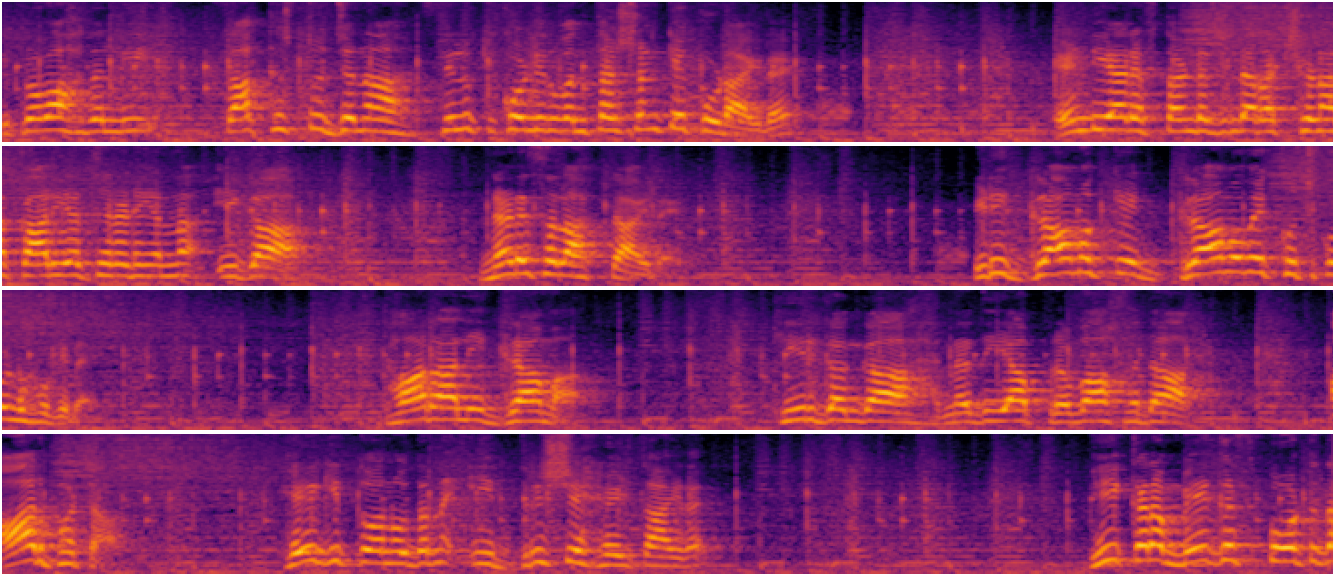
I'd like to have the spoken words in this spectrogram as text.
ಈ ಪ್ರವಾಹದಲ್ಲಿ ಸಾಕಷ್ಟು ಜನ ಸಿಲುಕಿಕೊಂಡಿರುವಂತಹ ಶಂಕೆ ಕೂಡ ಇದೆ. ಎನ್ಡಿಆರ್ಎಫ್ ತಂಡದಿಂದ ರಕ್ಷಣಾ ಕಾರ್ಯಾಚರಣೆಯನ್ನ ಈಗ ನಡೆಸಲಾಗ್ತಾ ಇದೆ. ಇಡೀ ಗ್ರಾಮಕ್ಕೆ ಗ್ರಾಮವೇ ಕೊಚ್ಚಿಕೊಂಡು ಹೋಗಿದೆ. ಧಾರಾಲಿ ಗ್ರಾಮ, ಕೀರ್ಗಂಗಾ ನದಿಯ ಪ್ರವಾಹದ ಆರ್ಭಟ ಹೇಗಿತ್ತು ಅನ್ನೋದನ್ನ ಈ ದೃಶ್ಯ ಹೇಳ್ತಾ ಇದೆ. ಭೀಕರ ಮೇಘಸ್ಫೋಟದ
